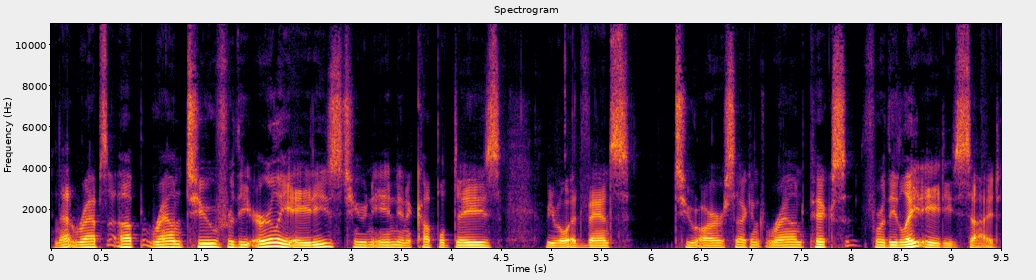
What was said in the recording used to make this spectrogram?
And that wraps up round two for the early 80s. Tune in in a couple days. We will advance to our second round picks for the late 80s side.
